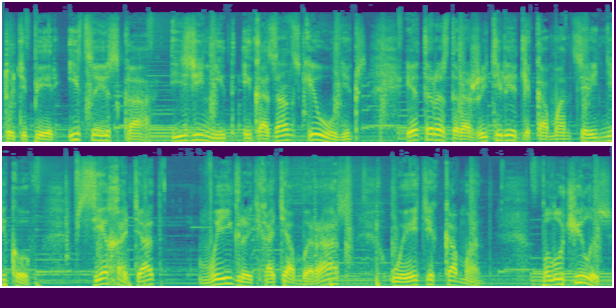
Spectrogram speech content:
то теперь и ЦСКА, и «Зенит», и «Казанский Уникс» – это раздражители для команд середняков. Все хотят выиграть хотя бы раз у этих команд. Получилось?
